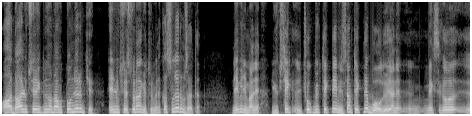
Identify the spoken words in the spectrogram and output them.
Aa daha lüks yere gittiğimiz zaman daha mutlu olmuyorum ki. En lüks restorana götür beni kasılıyorum zaten. Ne bileyim hani yüksek çok büyük tekneye binsem tekne boğuluyor. Yani e, Meksikalı e,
